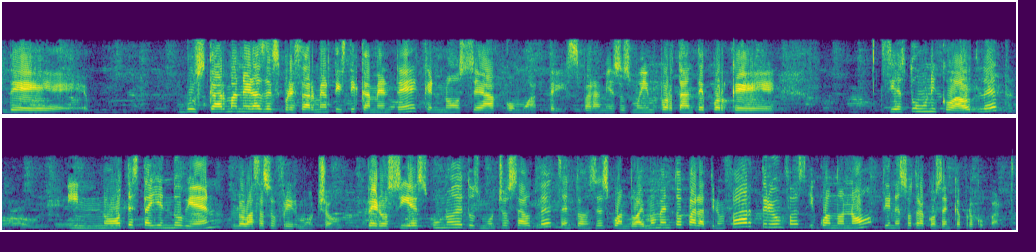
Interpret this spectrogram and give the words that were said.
de buscar maneras de expresarme artísticamente que no sea como actriz. Para mí eso es muy importante porque si es tu único outlet y no te está yendo bien, lo vas a sufrir mucho. Pero si es uno de tus muchos outlets, entonces cuando hay momento para triunfar, triunfas y cuando no, tienes otra cosa en que preocuparte.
